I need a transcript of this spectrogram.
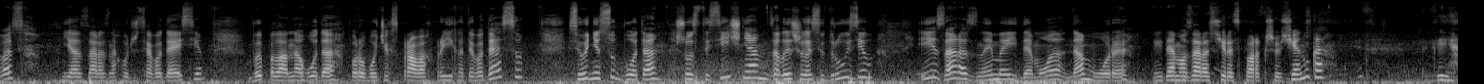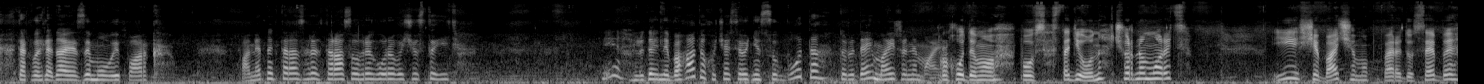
вас! Я зараз знаходжуся в Одесі. Випала нагода по робочих справах приїхати в Одесу. Сьогодні субота, 6 січня, залишилась у друзів, і зараз з ними йдемо на море. Йдемо зараз через парк Шевченка. Такий так виглядає зимовий парк. Пам'ятник Тарас, Тарасу Григоровичу стоїть. І людей небагато, хоча сьогодні субота, то людей майже немає. Проходимо повз стадіон Чорноморець. І ще бачимо попереду себе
